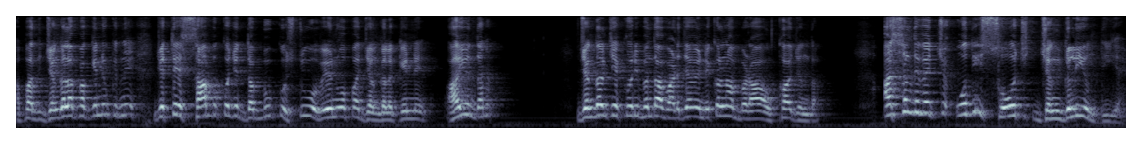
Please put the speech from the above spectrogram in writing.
ਆਪਾਂ ਜੰਗਲ ਆਪਾਂ ਕਿਹਨੂੰ ਕਿੰਨੇ? ਜਿੱਥੇ ਸਭ ਕੁਝ ਦੱਬੂ ਕੁਸ਼ਟੂ ਹੋਵੇ, ਉਹਨੂੰ ਆਪਾਂ ਜੰਗਲ ਕਹਿੰਨੇ ਆਹੀ ਹੁੰਦਾ ਨਾ। ਜੰਗਲ 'ਚ ਇੱਕ ਵਾਰੀ ਬੰਦਾ ਵੜ ਜਾਵੇ, ਨਿਕਲਣਾ ਬੜਾ ਔਖਾ ਹੋ ਜਾਂਦਾ। ਅਸਲ ਦੇ ਵਿੱਚ ਉਹਦੀ ਸੋਚ ਜੰਗਲੀ ਹੁੰਦੀ ਹੈ।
